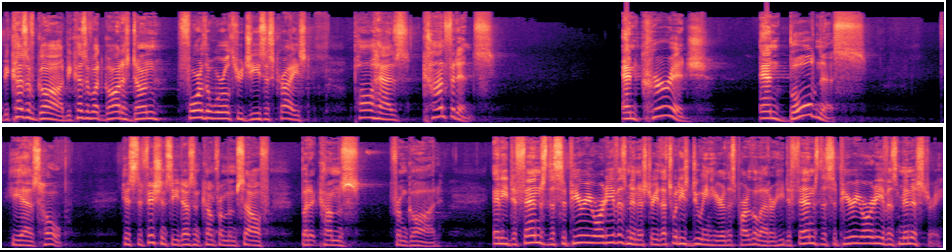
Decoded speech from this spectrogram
Because of God, because of what God has done for the world through Jesus Christ, Paul has confidence and courage and boldness. He has hope. His sufficiency doesn't come from himself, but it comes from God. And he defends the superiority of his ministry. That's what he's doing here in this part of the letter. He defends the superiority of his ministry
